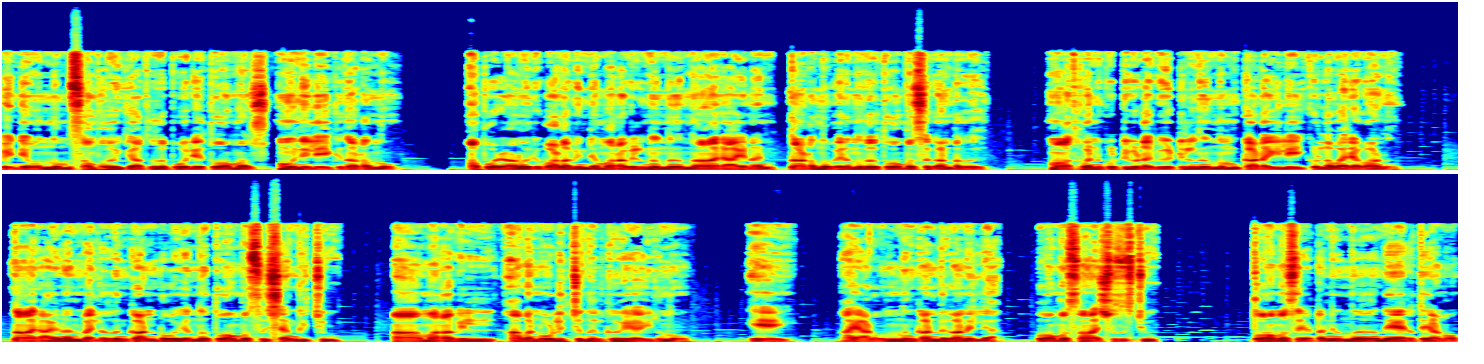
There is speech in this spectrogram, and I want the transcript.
പിന്നെ ഒന്നും സംഭവിക്കാത്തതുപോലെ തോമസ് മുന്നിലേക്ക് നടന്നു. അപ്പോഴാണ് ഒരു വളവിന്റെ മറവിൽ നിന്ന് നാരായണൻ നടന്നു വരുന്നത് തോമസ് കണ്ടത്. മാധവൻകുട്ടിയുടെ വീട്ടിൽ നിന്നും കടയിലേക്കുള്ള വരവാണ്. നാരായണൻ വല്ലതും കണ്ടോ എന്ന് തോമസ് ശങ്കിച്ചു. ആ മറവിൽ അവൻ ഒളിച്ചു നിൽക്കുകയായിരുന്നോ. ഏയ് അയാൾ ഒന്നും കണ്ടു കാണില്ല തോമസ് ആശ്വസിച്ചു. തോമസ് ഏട്ടൻ ഇന്ന് നേരത്തെയാണോ?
